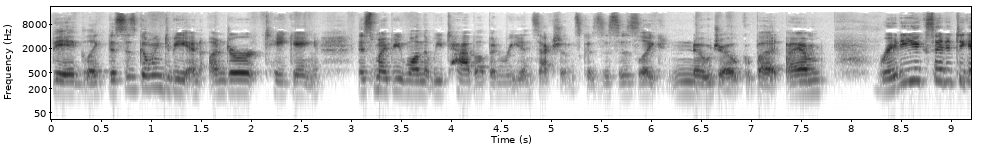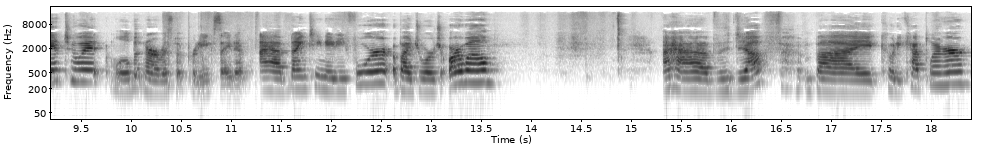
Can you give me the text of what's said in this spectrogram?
big. Like this is going to be an undertaking. This might be one that we tab up and read in sections because this is like no joke, but I am pretty excited to get to it. a little bit nervous, but pretty excited. I have 1984 by George Orwell. I have The Duff by Kody Keplinger.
